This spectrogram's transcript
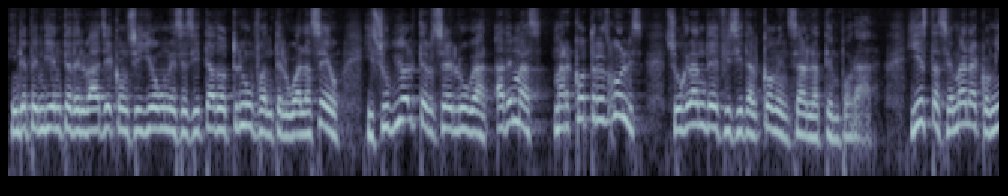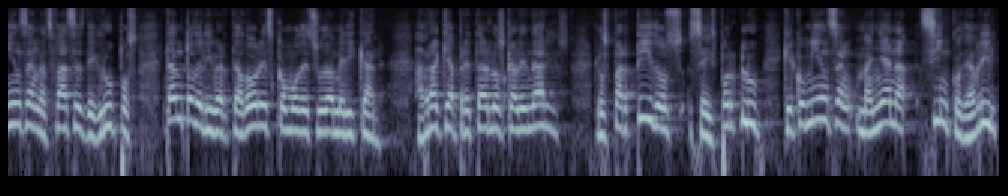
Independiente del Valle consiguió un necesitado triunfo ante el Gualaceo y subió al tercer lugar. Además, marcó tres goles, su gran déficit al comenzar la temporada. Y esta semana comienzan las fases de grupos, tanto de Libertadores como de Sudamericana. Habrá que apretar los calendarios. Los partidos, seis por club, que comienzan mañana 5 de abril,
